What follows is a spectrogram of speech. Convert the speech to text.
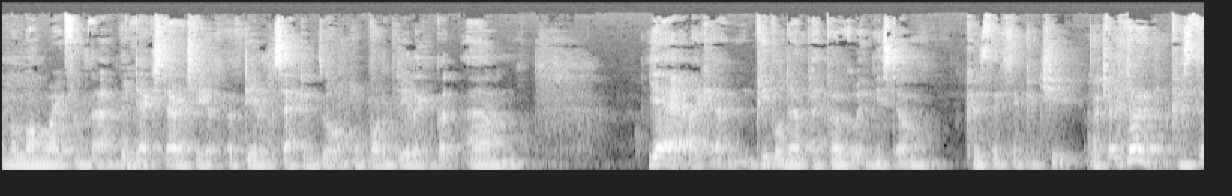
I'm a long way from the, the dexterity of, of dealing seconds or, or bottom dealing. But um, yeah, like um, people don't play poker with me still because they think I cheat, which I don't because the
